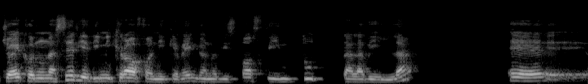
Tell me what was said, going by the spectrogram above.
cioè con una serie di microfoni che vengono disposti in tutta la villa, eh,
